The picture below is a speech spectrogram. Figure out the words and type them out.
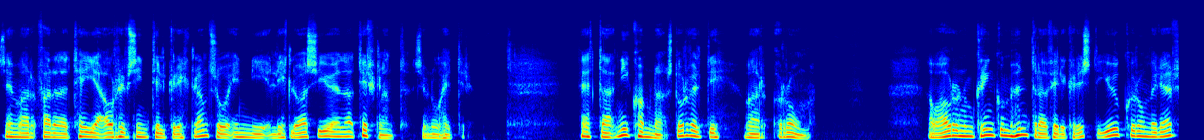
sem var farið að tegja áhrif sín til Gríklands og inn í Littlu Asíu eða Tyrkland sem nú heitir. Þetta nýkomna stórveldi var Róm. Á árunum kringum hundrað fyrir Krist jökur ómverjar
